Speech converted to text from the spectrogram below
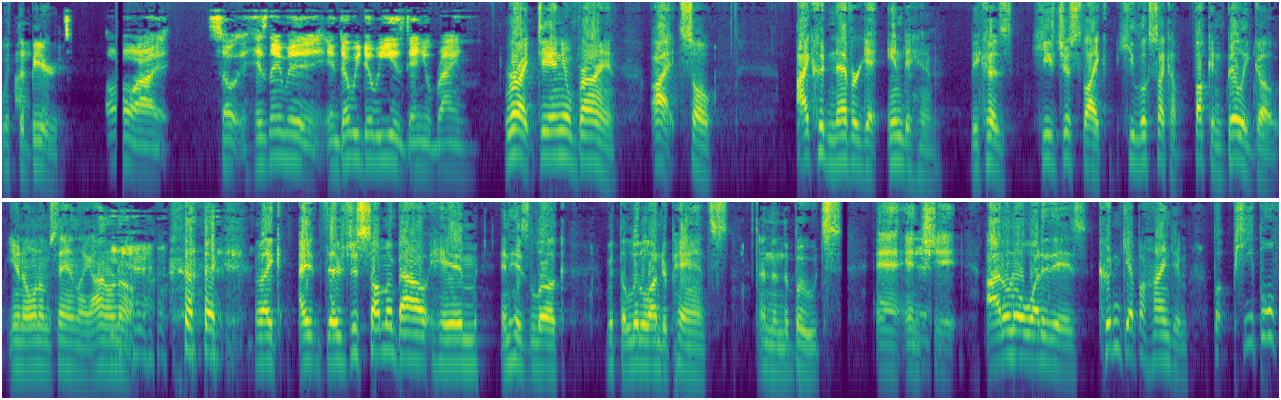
with the beard? Oh, I. So his name in WWE is Daniel Bryan. Right, Daniel Bryan. All right, so I could never get into him because he's just like he looks like a fucking billy goat. You know what I'm saying? Like I don't know. like I, there's just something about him and his look with the little underpants and then the boots and, and Yeah. shit. I don't know what it is. Couldn't get behind him, but people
